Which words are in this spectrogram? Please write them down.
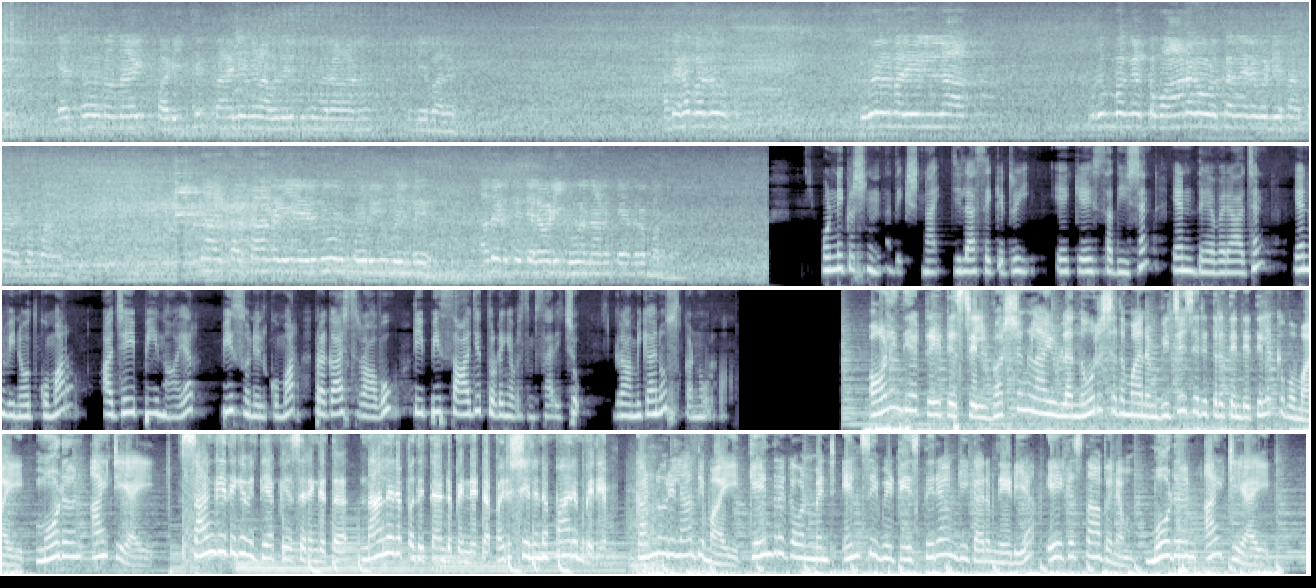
ഏറ്റവും നന്നായി പഠിച്ച് കാര്യങ്ങൾ അവതരിപ്പിക്കുന്ന ഒരാളാണ് ഉണ്ണി ബാലകൃഷ്ണൻ. അദ്ദേഹം പറഞ്ഞു ചൂരൽമലയിലുള്ള കുടുംബങ്ങൾക്ക് വാടക കൊടുക്കുന്നതിന് വേണ്ടി സർക്കാർ ഇപ്പോൾ പറഞ്ഞു. എന്നാൽ സർക്കാരിന്റെ കയ്യിൽ എഴുന്നൂറ് കോടി രൂപയുണ്ട്. അതെടുത്ത് ചെലവഴിക്കൂ എന്നാണ് കേന്ദ്രം പറഞ്ഞത്. ഉണ്ണികൃഷ്ണൻ അധ്യക്ഷനായി ജില്ലാ secretary A K Satheesan N Devarajan N Vinod Kumar Ajay P Nair P Sunilkumar Prakash Rao T P Sajid തുടങ്ങിയവർ സംസാരിച്ചു. Gramika news Kannur. All India trade ടെസ്റ്റിൽ വർഷങ്ങളായുള്ള നൂറ് ശതമാനം വിജയചരിത്രത്തിന്റെ തിലക്കവുമായി മോഡേൺ ഐ ടി ഐ. സാങ്കേതിക വിദ്യാഭ്യാസ രംഗത്ത് നാലര പതിറ്റാണ്ട് പിന്നിട്ട പരിശീലന പാരമ്പര്യം. കണ്ണൂരിൽ ആദ്യമായി കേന്ദ്ര government N C V T സ്ഥിരാംഗീകാരം നേടിയ ഏക സ്ഥാപനം മോഡേൺ ഐ ടി ഐ.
